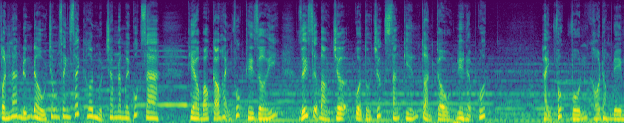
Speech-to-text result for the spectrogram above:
Phần Lan đứng đầu trong danh sách hơn 150 quốc gia theo báo cáo hạnh phúc thế giới dưới sự bảo trợ của Tổ chức Sáng kiến Toàn cầu Liên Hợp Quốc – hạnh phúc vốn khó đong đếm,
